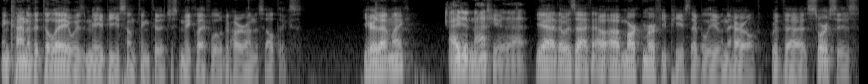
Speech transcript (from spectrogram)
and kind of the delay was maybe something to just make life a little bit harder on the Celtics. You hear that, Mike? I did not hear that. Yeah, that was a, a, a Mark Murphy piece, I believe, in the Herald with uh, sources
